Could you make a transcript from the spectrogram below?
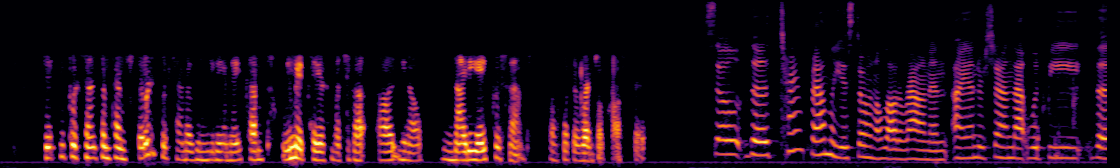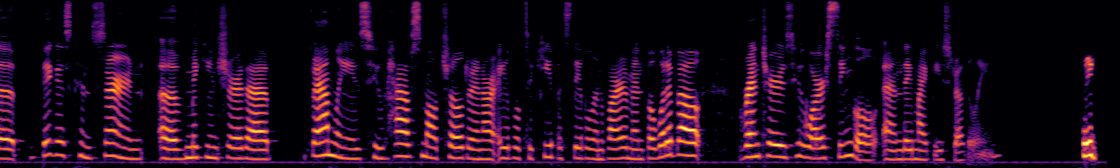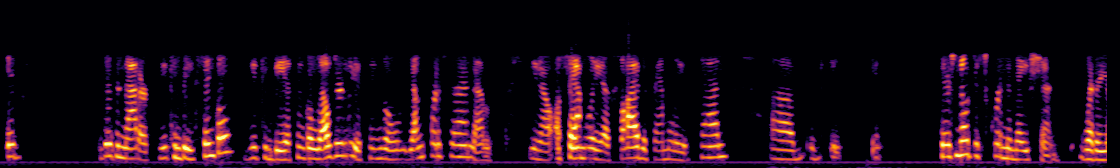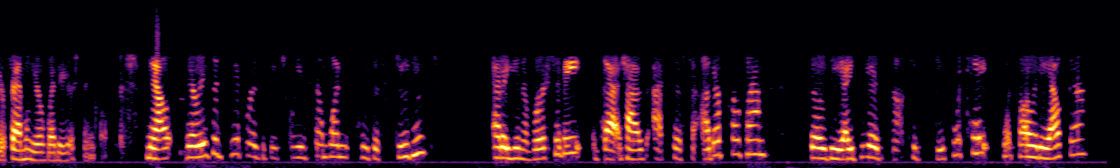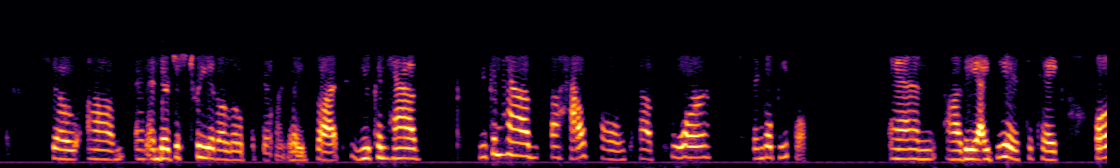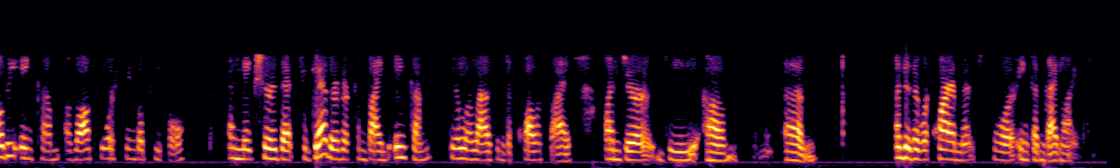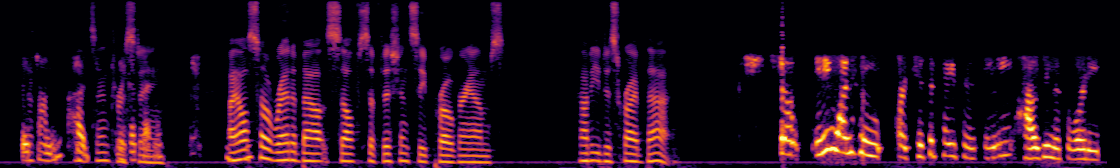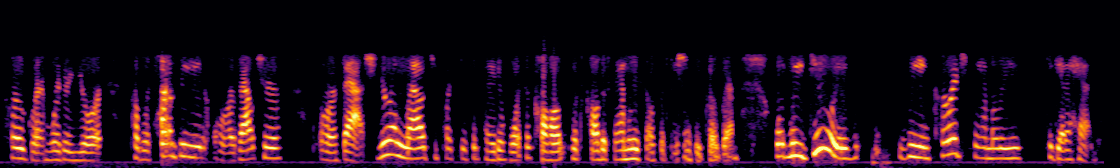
fifty percent, sometimes thirty percent of the median income, we may pay as much as uh, you know ninety eight percent of what the rental cost is. So the term family is thrown a lot around, and I understand that would be the biggest concern of making sure that families who have small children are able to keep a stable environment. But what about renters who are single and they might be struggling? It, it doesn't matter. You can be single, you can be a single elderly, a single young person, um, you know, a family of five, a family of ten. Um, it, there's no discrimination whether you're family or whether you're single. Now, there is a difference between someone who's a student at a university that has access to other programs. So the idea is not to duplicate what's already out there. So, um, and, and they're just treated a little bit differently. But you can have you can have a household of four single people, and uh, the idea is to take all the income of all four single people and make sure that together their combined income still allows them to qualify under the um, um, under the requirements for income guidelines based on HUD. That's interesting. Mm-hmm. I also read about self sufficiency programs. How do you describe that? So, anyone who participates in any housing authority program, whether you're public housing or a voucher or a VASH, you're allowed to participate in what's called what's called a family self-sufficiency program. What we do is we encourage families to get ahead,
